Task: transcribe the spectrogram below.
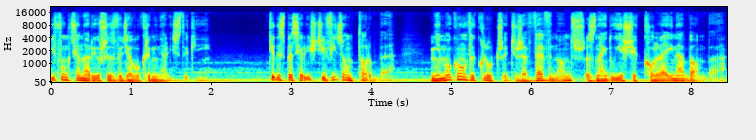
i funkcjonariuszy z Wydziału Kryminalistyki. Kiedy specjaliści widzą torbę, nie mogą wykluczyć, że wewnątrz znajduje się kolejna bomba.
